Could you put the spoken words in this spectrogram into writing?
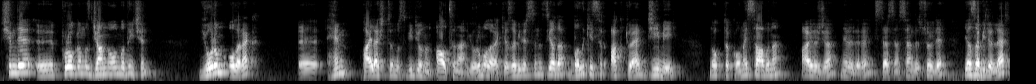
Şimdi e, programımız canlı olmadığı için yorum olarak e, hem paylaştığımız videonun altına yorum olarak yazabilirsiniz ya da Balıkesir Aktüel gmail.com hesabına ayrıca nerelere istersen sen de söyle yazabilirler.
